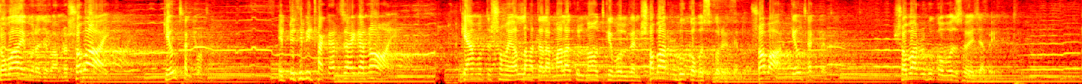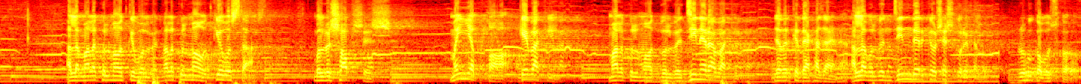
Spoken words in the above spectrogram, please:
সবাই মরে যাব, আমরা সবাই। কেউ থাকব না। এই পৃথিবী থাকার জায়গা নয়। কেমতের সময় আল্লাহ তালা মালাকুল মাউতকে বলবেন, সবার রুহু কবজ করে ফেল। সবার, কেউ থাকবে না। সবার রুহু কবজ হয়ে যাবে। আল্লাহ মালাকুল মাউতকে বলবেন, মালাকুল মাউত, কি অবস্থা? বলবে, সব শেষ। মাইয়াপ্পা কে বাকি মালাকুল মাউত বলবে, জিনেরা বাকি যাদেরকে দেখা যায় না। আল্লাহ বলবেন, জিনদেরকেও শেষ করে ফেলো। রুহু করো।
